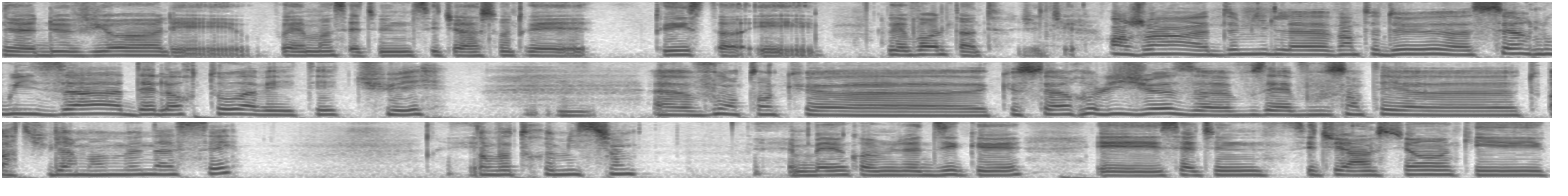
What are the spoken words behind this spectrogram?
de viol et vraiment c'est une situation très triste et révoltante, je dirais. En juin 2022, euh, sœur Louisa Delorto avait été tuée. Mm-hmm. Euh, vous, en tant que, euh, que sœur religieuse, vous vous, vous sentez tout particulièrement menacée dans votre mission? Eh Bien, comme je dis que c'est une situation qui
